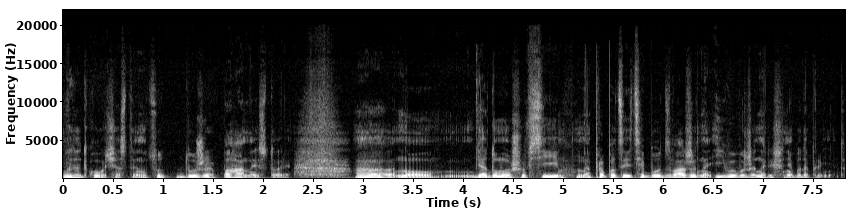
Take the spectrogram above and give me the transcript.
видаткову частину. Це дуже погана історія. Е, Ну, я думаю, що всі пропозиції будуть зважені і виважене рішення буде прийнято.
